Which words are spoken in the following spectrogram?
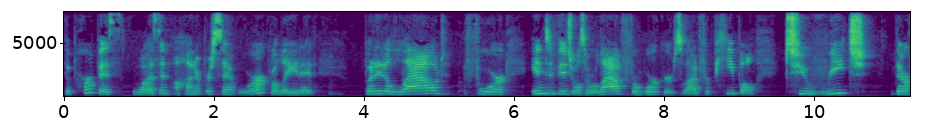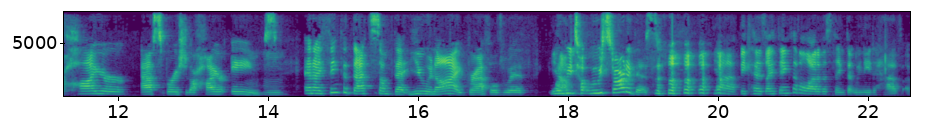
the purpose wasn't 100% work related, but it allowed for individuals or allowed for workers, allowed for people to reach their higher aspiration, their higher aims. Mhm. And I think that that's something that you and I grappled with when Yeah. we ta- when we started this. yeah, because I think that a lot of us think that we need to have a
